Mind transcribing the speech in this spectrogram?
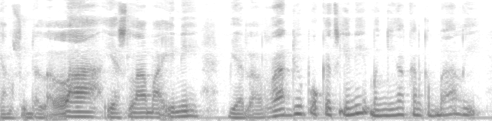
yang sudah lelah ya selama ini biarlah radio pocket ini mengingatkan kembali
